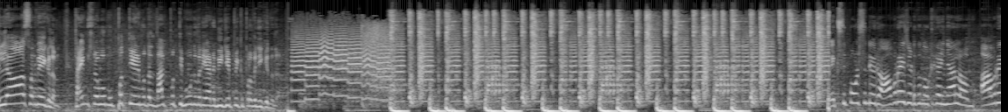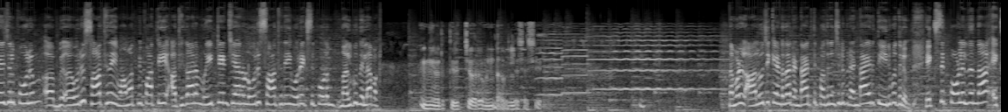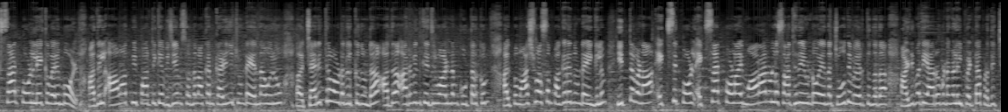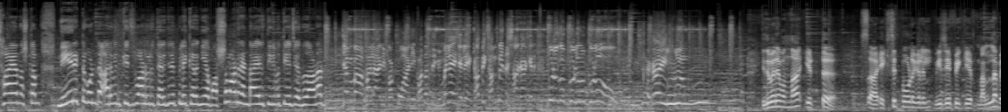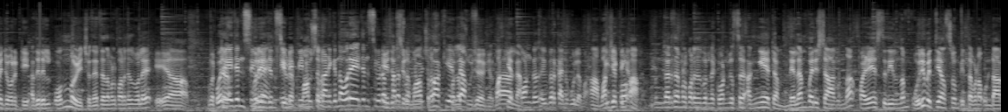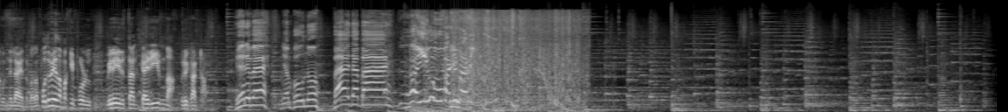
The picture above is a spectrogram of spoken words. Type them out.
എല്ലാ സർവേകളും ടൈംസ് നവ് മുപ്പത്തിയേഴ് മുതൽ നാൽപ്പത്തി മൂന്ന് വരെയാണ് ബി ജെ പിക്ക് പ്രവചിക്കുന്നത്. എക്സിറ്റ് പോൾസിന്റെ ഒരു ആവറേജ് എടുത്ത് നോക്കിക്കഴിഞ്ഞാൽ ആവറേജിൽ പോലും ഒരു സാധ്യതയും ആം ആദ്മി പാർട്ടി അധികാരം റീറ്റെയിൻ ചെയ്യാനുള്ള ഒരു സാധ്യതയും ഒരു എക്സിറ്റ് പോളും നൽകുന്നില്ല. പക്ഷേ ഇനി ഒരു തിരിച്ചുവരവ് ഉണ്ടാവില്ല ശശി. നമ്മൾ ആലോചിക്കേണ്ടത് രണ്ടായിരത്തി പതിനഞ്ചിലും രണ്ടായിരത്തി ഇരുപതിലും എക്സിറ്റ് പോളിൽ നിന്ന് എക്സാറ്റ് പോളിലേക്ക് വരുമ്പോൾ അതിൽ ആം ആദ്മി പാർട്ടിക്ക് വിജയം സ്വന്തമാക്കാൻ കഴിഞ്ഞിട്ടുണ്ട് എന്ന ഒരു ചരിത്രം അവിടെ നിൽക്കുന്നുണ്ട്. അത് അരവിന്ദ് കെജ്രിവാളിനും കൂട്ടർക്കും അല്പം ആശ്വാസം പകരുന്നുണ്ടെങ്കിലും ഇത്തവണ എക്സിറ്റ് പോൾ എക്സാറ്റ് പോളായി മാറാനുള്ള സാധ്യതയുണ്ടോ എന്ന ചോദ്യം ഉയർത്തുന്നത് അഴിമതി ആരോപണങ്ങളിൽപ്പെട്ട പ്രതിച്ഛായ നഷ്ടം നേരിട്ടുകൊണ്ട് അരവിന്ദ് കെജ്രിവാൾ ഒരു തെരഞ്ഞെടുപ്പിലേക്ക് ഇറങ്ങിയ വർഷമാണ് രണ്ടായിരത്തി ഇരുപത്തിയഞ്ച് എന്നതാണ്. ജംബാ ഇതുവരെ വന്ന എട്ട് എക്സിറ്റ് പോളുകളിൽ ബി ജെ പിക്ക് നല്ല മെജോറിറ്റി അതിൽ ഒന്നൊഴിച്ചു. നേരത്തെ നമ്മൾ പറഞ്ഞതുപോലെ നേരത്തെ നമ്മൾ പറഞ്ഞതുപോലെ കോൺഗ്രസ് അങ്ങേയറ്റം നിലംപരിശാകുന്ന പഴയ സ്ഥിതിയിൽ നിന്നും ഒരു വ്യത്യാസവും ഇത്തവണ ഉണ്ടാകുന്നില്ല എന്നുള്ളത്. പൊതുവെ നമുക്കിപ്പോൾ വിലയിരുത്താൻ കഴിയുന്ന ഒരു ഘട്ടം. ഞാൻ പോകുന്നു. ബൈ ബൈ അയ്യോ വഴി മാറി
